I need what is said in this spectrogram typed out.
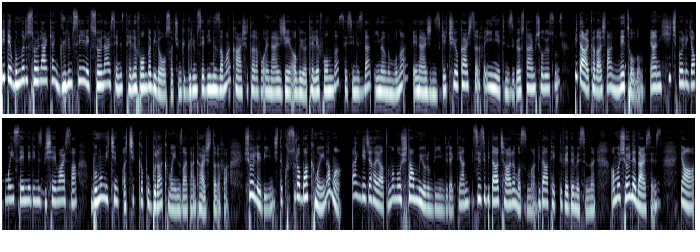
Bir de bunları söylerken gülümseyerek söylerseniz telefonda bile olsa çünkü gülümsediğiniz zaman karşı taraf o enerjiyi alıyor. Telefonda sesinizden inanın buna enerjiniz geçiyor karşı tarafa iyi niyetinizi göstermiş oluyorsunuz. Bir de arkadaşlar net olun. Yani hiç böyle yapmayı sevmediğiniz bir şey varsa bunun için açık kapı bırakmayın zaten karşı tarafa. Şöyle deyin işte kusura bakmayın ama ben gece hayatından hoşlanmıyorum deyin direkt. Yani sizi bir daha çağıramasınlar, bir daha teklif edemesinler. Ama şöyle derseniz ya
